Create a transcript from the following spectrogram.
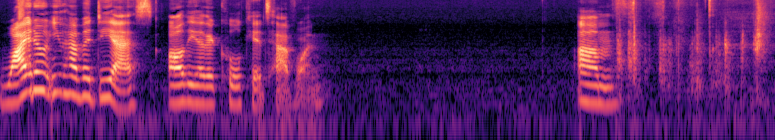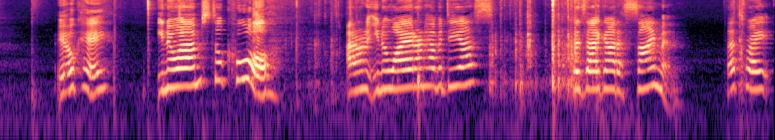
why don't you have a DS? All the other cool kids have one. Um, okay. You know what? I'm still cool. I don't. You know why I don't have a DS? Because I got a Simon. That's right,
